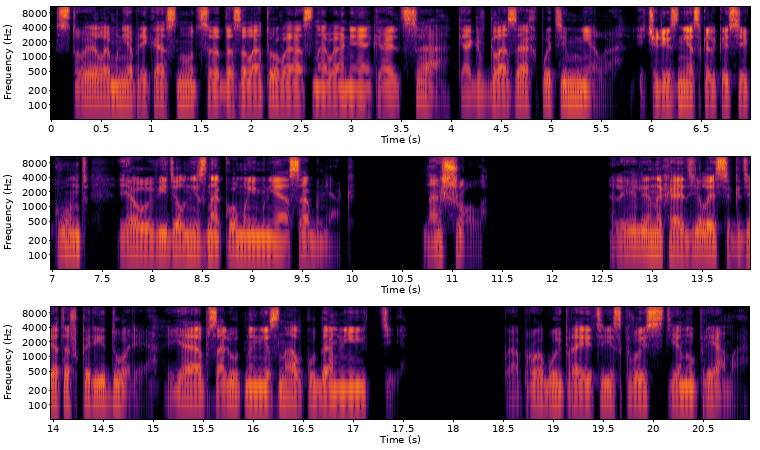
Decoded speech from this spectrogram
Стоило мне прикоснуться до золотого основания кольца, как в глазах потемнело, и через несколько секунд я увидел незнакомый мне особняк. Нашел. Лили находилась где-то в коридоре, я абсолютно не знал, куда мне идти. Попробуй пройти сквозь стену прямо.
